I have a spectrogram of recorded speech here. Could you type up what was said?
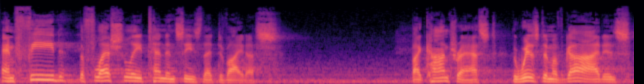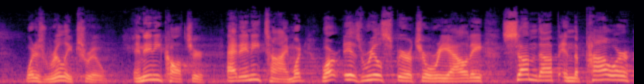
and feed the fleshly tendencies that divide us. By contrast, the wisdom of God is what is really true in any culture at any time. What, what is real spiritual reality summed up in the power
